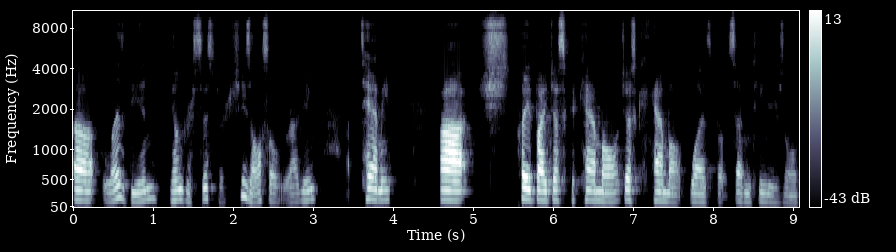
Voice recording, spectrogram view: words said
uh, lesbian younger sister, she's also running, uh, Tammy, uh, played by Jessica Campbell. Jessica Campbell was about 17 years old.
